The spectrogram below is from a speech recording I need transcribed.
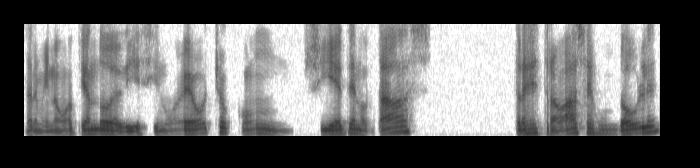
Terminó bateando de 19-8 con 7 anotadas, 3 extrabases, un doble.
